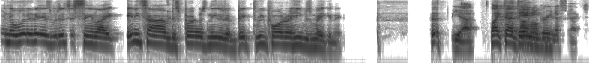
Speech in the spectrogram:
I don't know what it is, but it just seemed like anytime the Spurs needed a big three pointer, he was making it. yeah, like that Danny um, Green effect.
